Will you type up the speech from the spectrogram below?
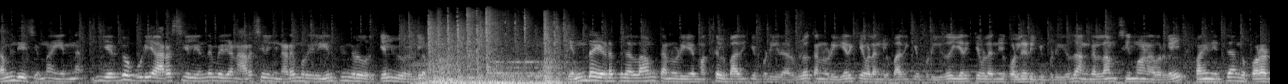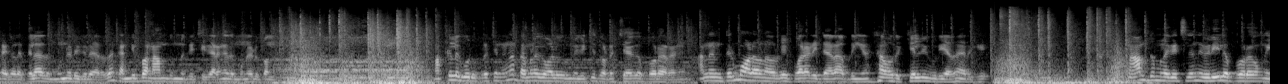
தமிழ் தேசியம்னா என்ன? இங்கே இருக்கக்கூடிய அரசியல் எந்த மாதிரியான அரசியல் இங்கே நடைமுறையில் இருக்குங்கிற ஒரு கேள்வி வருகிற எந்த இடத்துலலாம் தன்னுடைய மக்கள் பாதிக்கப்படுகிறார்களோ தன்னுடைய இயற்கை வளங்கள் பாதிக்கப்படுகிறதோ இயற்கை வளங்கள் கொள்ளையடிக்கப்படுகிறதோ அங்கெல்லாம் சீமான் அவர்கள் பயணித்து அங்கே போராட்ட காலத்தில் அதை முன்னெடுக்கிறார்தான். கண்டிப்பாக நாம் தமிழ் கட்சிக்காரங்க அதை முன்னெடுப்பாங்க. மக்களுக்கு ஒரு பிரச்சனைனா தமிழக வாழ்வு உரிமை கட்சி தொடர்ச்சியாக போராடுறாங்க. அண்ணன் திருமாவளவன் அவர்கள் போராடிட்டாரா அப்படிங்கிறது ஒரு கேள்விக்குறியாக தான் இருக்கு. நாம் தமிழக கட்சியிலேருந்து வெளியில் போகிறவங்க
